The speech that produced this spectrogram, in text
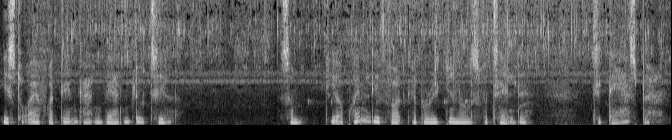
historier fra dengang verden blev til. Som de oprindelige folk, aboriginals, fortalte til deres børn.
